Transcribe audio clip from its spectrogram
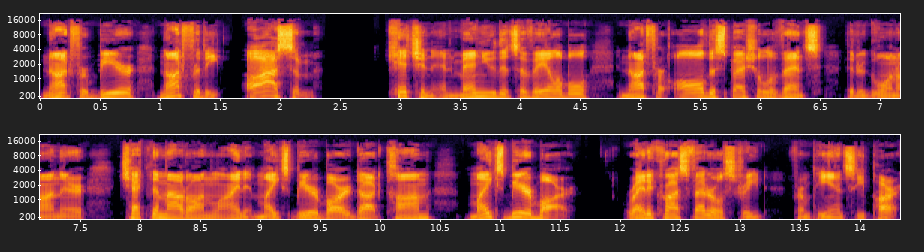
not for beer, not for the awesome kitchen and menu that's available, not for all the special events that are going on there. Check them out online at mikesbeerbar.com. Mike's Beer Bar, right across Federal Street from PNC Park.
